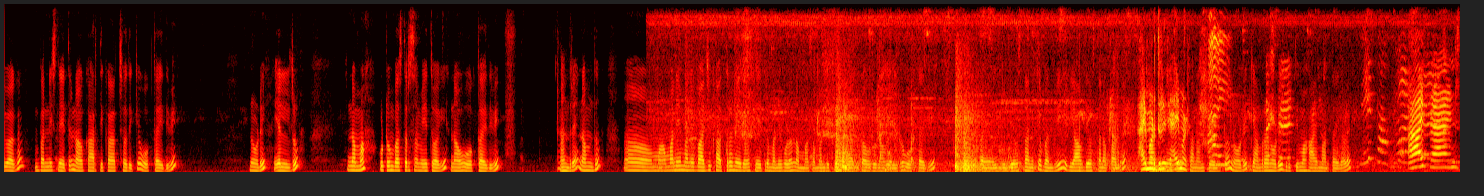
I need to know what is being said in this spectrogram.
ಇವಾಗ ಬನ್ನಿ ಸ್ನೇಹಿತರೆ, ನಾವು ಕಾರ್ತಿಕ ಹಚ್ಚೋದಕ್ಕೆ ಹೋಗ್ತಾ ಇದ್ದೀವಿ. ನೋಡಿ ಎಲ್ಲರೂ ನಮ್ಮ ಕುಟುಂಬಸ್ಥರ ಸಮೇತವಾಗಿ ನಾವು ಹೋಗ್ತಾ ಇದ್ದೀವಿ. ಅಂದರೆ ನಮ್ಮದು ಮನೆ ಮನೆ ಬಾಜಿಕ ಹತ್ರನೇ ಇದೆ ಸ್ನೇಹಿತರೆ, ಮನೆಗಳು ನಮ್ಮ ಸಂಬಂಧಿಕರು ನಾವೆಲ್ಲರೂ ಅವರು, ನಾವು ಎಲ್ಲರೂ ಹೋಗ್ತಾ ಇದ್ವಿ ಇಲ್ಲಿ ದೇವಸ್ಥಾನಕ್ಕೆ ಬಂದ್ವಿ. ಇದು ಯಾವ ದೇವಸ್ಥಾನಪ್ಪ ಅಂದರೆ ದೇವಸ್ಥಾನ ಅಂತ ಹೇಳ್ಬಿಟ್ಟು ನೋಡಿ ಕ್ಯಾಮ್ರಾ ನೋಡಿ ಧೃತಿಮ ಹಾಯ್ ಮಾಡ್ತಾ ಇದ್ದಾಳೆ. Hi friends.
